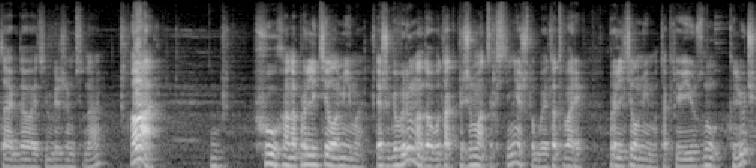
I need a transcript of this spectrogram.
Так, давайте бежим сюда. А! Фух, она пролетела мимо. Я же говорю, надо вот так прижиматься к стене, чтобы эта тварь пролетела мимо. Так, я юзнул ключ.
